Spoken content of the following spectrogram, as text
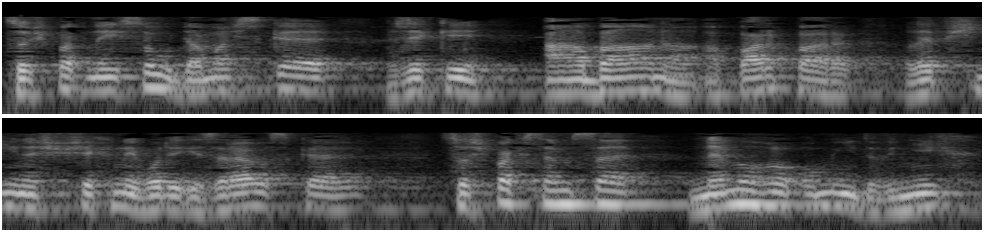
Což pak nejsou damašské řeky Ábána a Parpar lepší než všechny vody izraelské, což pak jsem se nemohl omít v nich,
